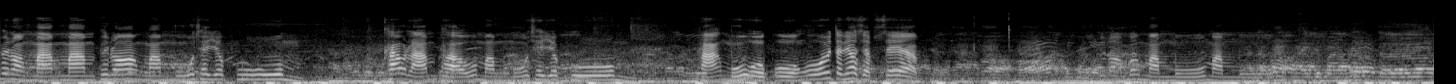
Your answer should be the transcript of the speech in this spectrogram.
พี่น้องมัมมัมพี่น้องมัมหมูชัยภูมิ ข้าวหลามเผามัมหมูชัยภูมิ หางหมูอบโอ่งโอ้ยแต่เนี้ยแซ่บๆพี่น้องเบิ่งมัมหมูมัมหมูใครจะมาเพิ่มเติม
